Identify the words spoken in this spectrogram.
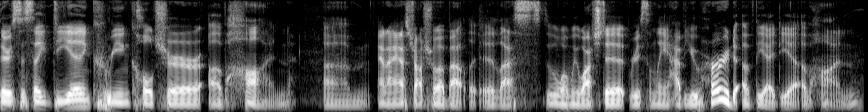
there's this idea in Korean culture of Han. Um, and I asked Joshua about it last when we watched it recently. Have you heard of the idea of Han?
